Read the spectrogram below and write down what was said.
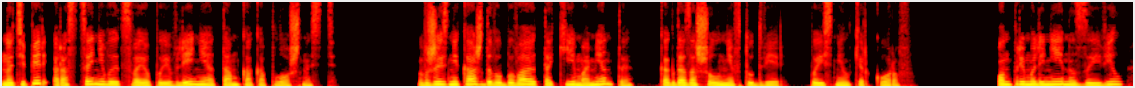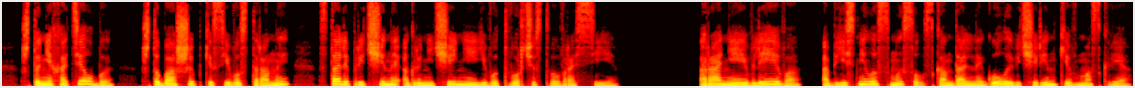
но теперь расценивает свое появление там как оплошность. В жизни каждого бывают такие моменты, когда зашел не в ту дверь, пояснил Киркоров. Он прямолинейно заявил, что не хотел бы, чтобы ошибки с его стороны стали причиной ограничения его творчества в России. Ранее Ивлеева объяснила смысл скандальной голой вечеринки в Москве.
